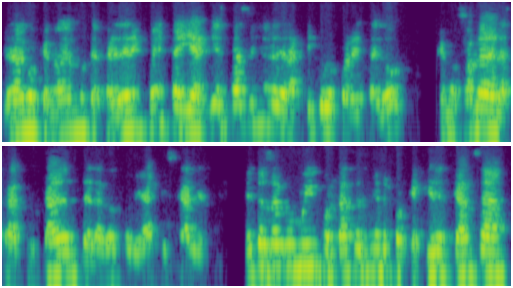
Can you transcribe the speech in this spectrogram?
Es algo que no debemos de perder en cuenta. Y aquí está, señores, del artículo 42, que nos habla de las facultades de las autoridades fiscales. Esto es algo muy importante, señores, porque aquí descansa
